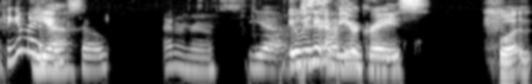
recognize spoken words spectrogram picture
I think it might Yeah. I think so. I don't know. yeah It was Was it either me Abby or or Grace. Well,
